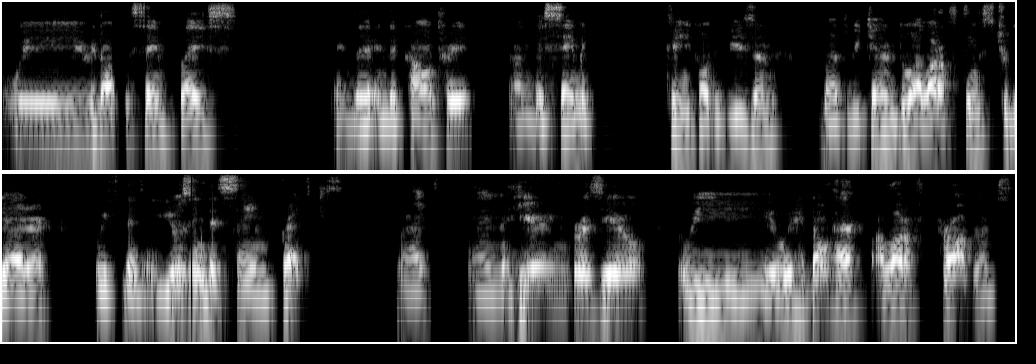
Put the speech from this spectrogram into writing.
We we're not the same place in the in the country and the same clinical division, but we can do a lot of things together with the using the same practice, right? And here in Brazil, we we don't have a lot of problems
